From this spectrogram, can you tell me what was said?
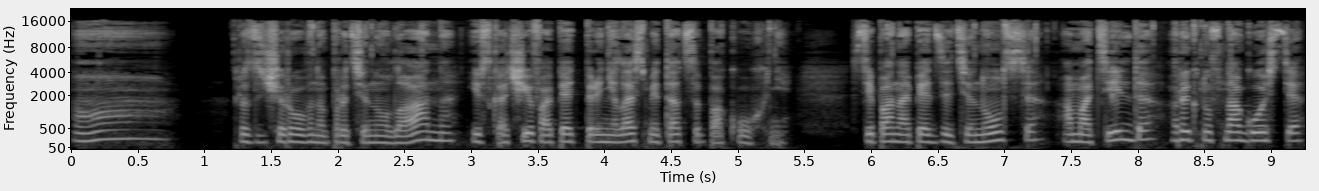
А, -а, -а разочарованно протянула Анна и, вскочив, опять принялась метаться по кухне. Степан опять затянулся, а Матильда, рыкнув на гостя,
